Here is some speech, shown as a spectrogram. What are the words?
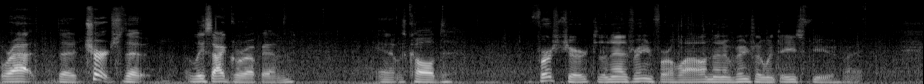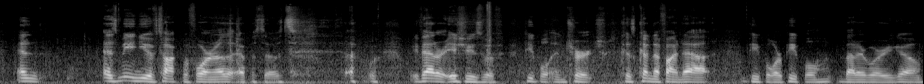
We're at the church that at least I grew up in, and it was called First church, of the Nazarene, for a while, and then eventually went to Eastview. And as me and you have talked before in other episodes, we've had our issues with people in church because come to find out, people are people about everywhere you go.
